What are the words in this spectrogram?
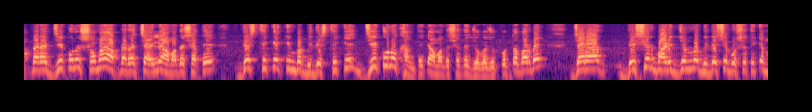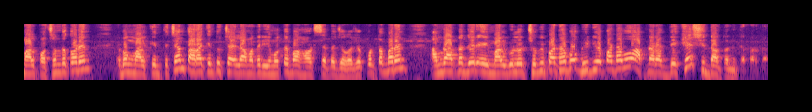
আপনারা যে কোনো সময় আপনারা চাইলে আমাদের সাথে দেশ থেকে কিংবা বিদেশ থেকে যে কোনো খান থেকে আমাদের সাথে যোগাযোগ করতে পারবেন। যারা দেশের বাড়ির জন্য বিদেশে বসে থেকে মাল পছন্দ করেন এবং মাল কিনতে চান, তারা কিন্তু চাইলে আমাদের ইমোতে বা হোয়াটসঅ্যাপে যোগাযোগ করতে পারেন। আমরা আপনাদের এই মালগুলোর ছবি পাঠাবো, ভিডিও পাঠাবো, আপনারা দেখে সিদ্ধান্ত নিতে পারবেন।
